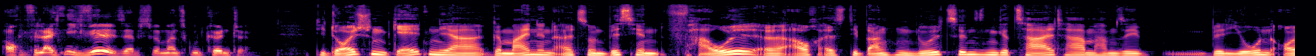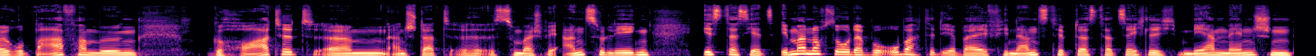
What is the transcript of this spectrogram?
auch vielleicht nicht will, selbst wenn man es gut könnte. Die Deutschen gelten ja gemeinhin als so ein bisschen faul. Äh, auch als die Banken Nullzinsen gezahlt haben, haben sie Billionen Euro Barvermögen gehortet, ähm, anstatt äh, es zum Beispiel anzulegen. Ist das jetzt immer noch so oder beobachtet ihr bei Finanztipp, dass tatsächlich mehr Menschen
